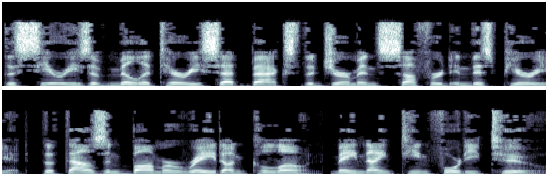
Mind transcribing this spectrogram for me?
The series of military setbacks the Germans suffered in this period, the thousand-bomber raid on Cologne May 1942,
